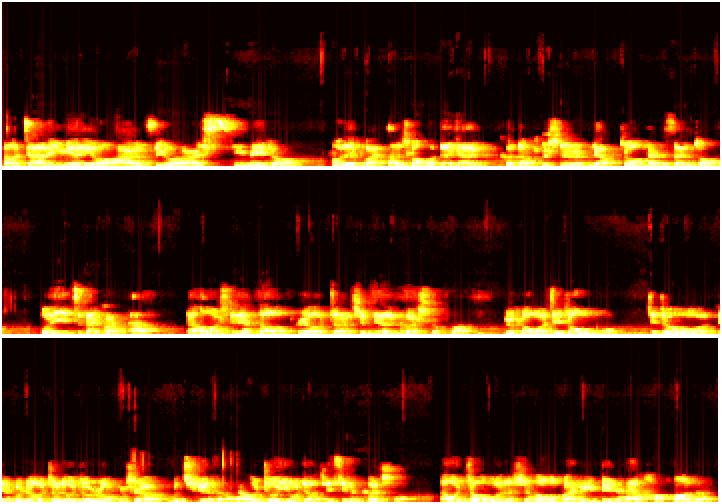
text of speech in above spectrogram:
然后家里面有儿子有儿媳那种。我在管他的时候，我在感染科当时是两周还是三周，我一直在管他。然后我时间到，我不是要转去别的科室吗？比如说我这周五，这周五结束之后，周六周日我们是不去的，然后周一我就要去新的科室。然后周五的时候，我管那个病人还要好好的，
